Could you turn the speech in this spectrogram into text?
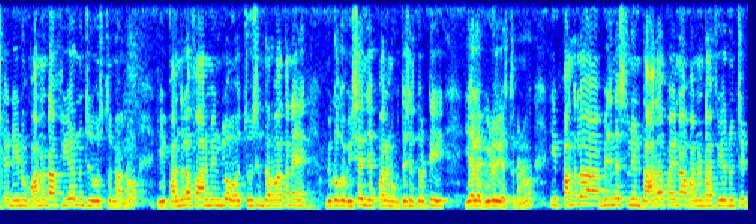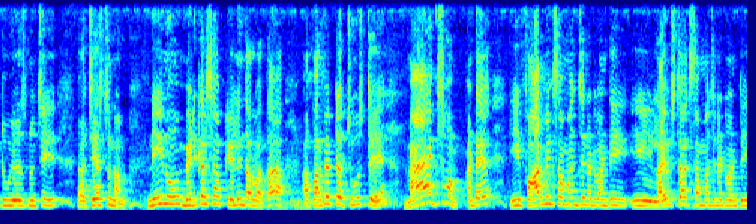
అంటే నేను వన్ అండ్ హాఫ్ ఇయర్ నుంచి చూస్తున్నాను. ఈ పందుల ఫార్మింగ్లో చూసిన తర్వాతనే మీకు ఒక విషయం చెప్పాలనే ఉద్దేశంతో ఇలా వీడియో చేస్తున్నాను. ఈ పందుల బిజినెస్ నేను దాదాపు అయినా వన్ అండ్ హాఫ్ ఇయర్ నుంచి టూ ఇయర్స్ నుంచి చేస్తున్నాను. నేను మెడికల్ షాప్కి వెళ్ళిన తర్వాత ఆ పర్ఫెక్ట్గా చూస్తే మ్యాక్సిమం అంటే ఈ ఫార్మింగ్ సంబంధించినటువంటి ఈ లైఫ్ స్టాక్ సంబంధించినటువంటి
